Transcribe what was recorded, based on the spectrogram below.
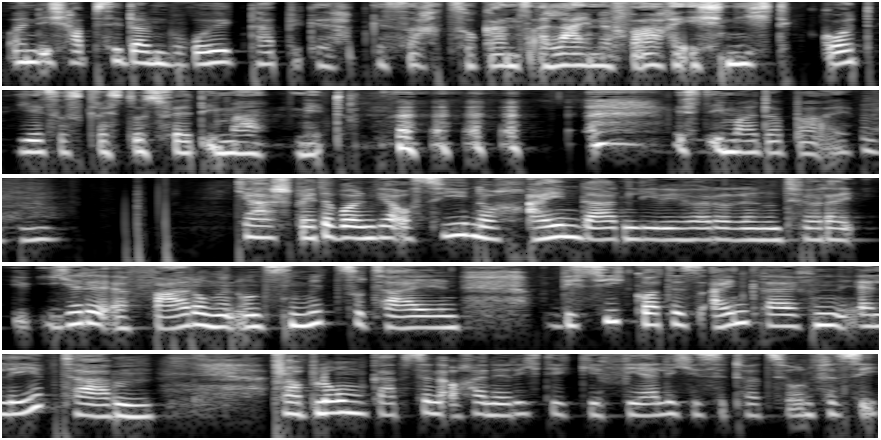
und ich habe sie dann beruhigt, habe hab gesagt, so ganz alleine fahre ich nicht. Gott, Jesus Christus fährt immer mit. ist immer dabei. Mhm. Ja, später wollen wir auch Sie noch einladen, liebe Hörerinnen und Hörer, Ihre Erfahrungen uns mitzuteilen, wie Sie Gottes Eingreifen erlebt haben. Frau Blom, gab es denn auch eine richtig gefährliche Situation für Sie?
